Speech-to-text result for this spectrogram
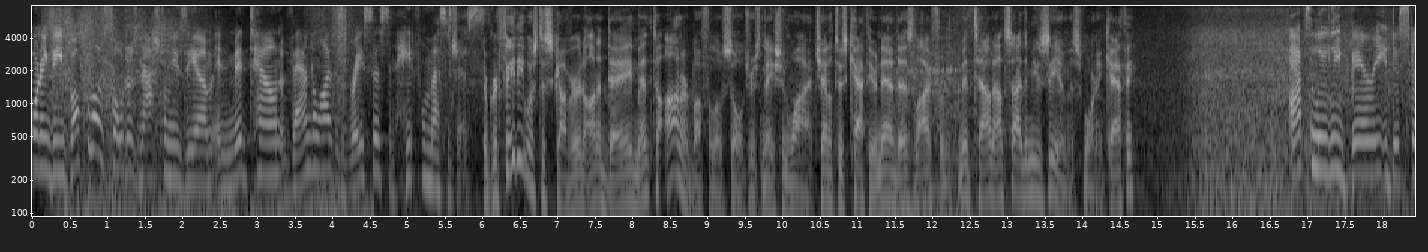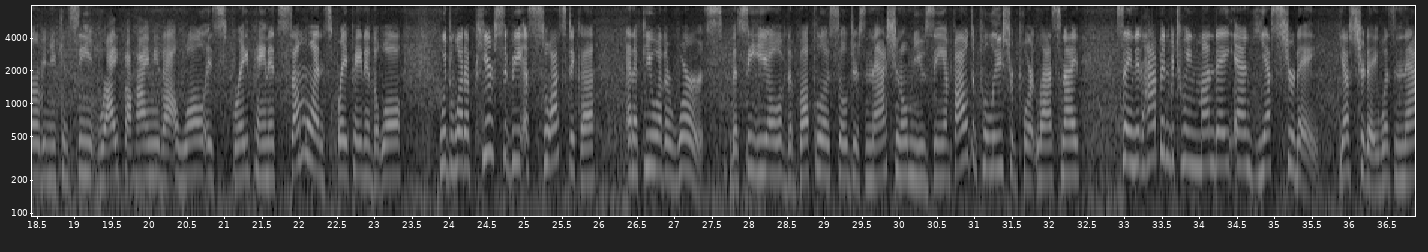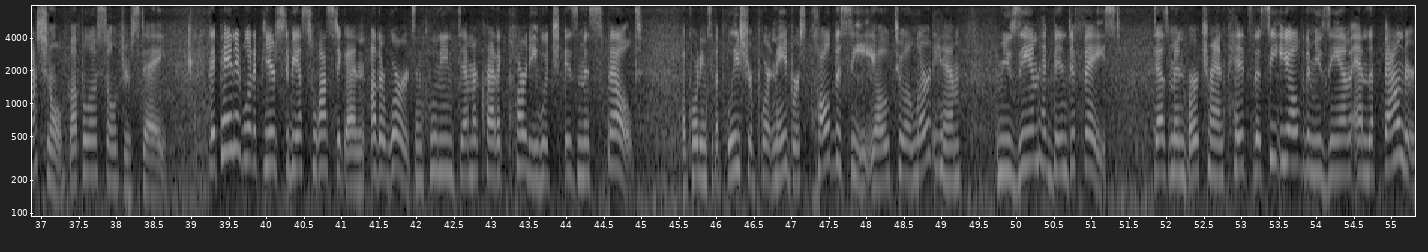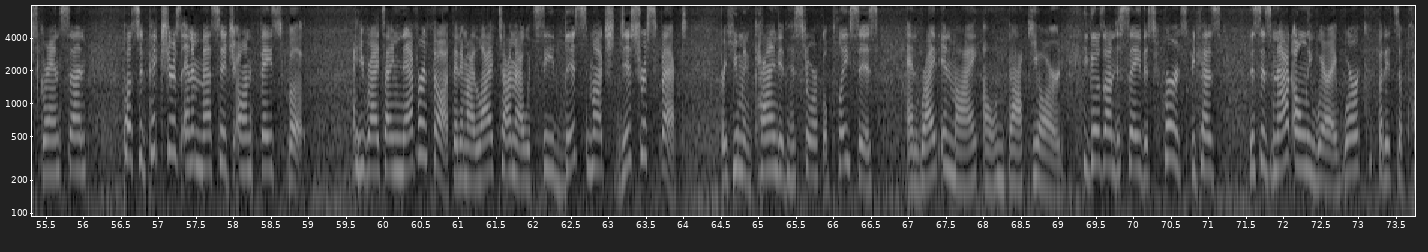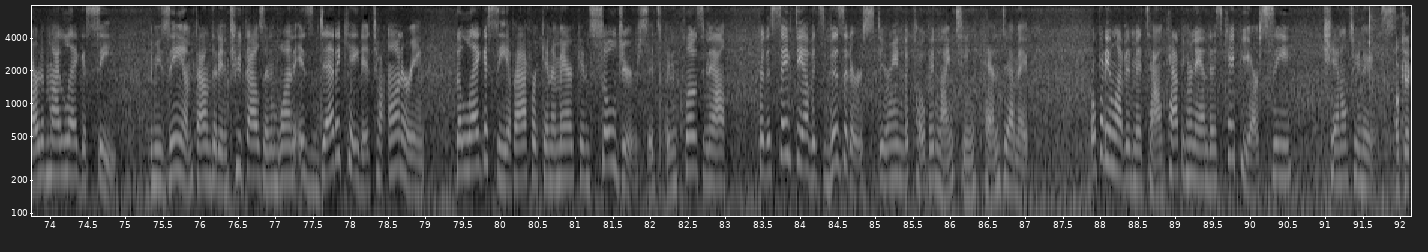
Morning, the Buffalo Soldiers National Museum in Midtown vandalizes racist and hateful messages. The graffiti was discovered on a day meant to honor Buffalo soldiers nationwide. Channel 2's Kathy Hernandez live from Midtown outside the museum this morning. Kathy? Absolutely very disturbing. You can see right behind me that wall is spray painted. Someone spray painted the wall with what appears to be a swastika and a few other words. The CEO of the Buffalo Soldiers National Museum filed a police report last night saying it happened between Monday and yesterday. Yesterday was National Buffalo Soldiers Day. They painted what appears to be a swastika and other words, including Democratic Party, which is misspelled. According to the police report, neighbors called the CEO to alert him the museum had been defaced. Desmond Bertrand Pitts, the CEO of the museum and the founder's grandson, posted pictures and a message on Facebook. He writes, I never thought that in my lifetime I would see this much disrespect for humankind in historical places and right in my own backyard. He goes on to say this hurts because this is not only where I work, but it's a part of my legacy. The museum, founded in 2001, is dedicated to honoring the legacy of African American soldiers. It's been closed now for the safety of its visitors during the COVID 19 pandemic. Reporting live in Midtown, Kathy Hernandez, KPRC, Channel 2 News. Okay.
